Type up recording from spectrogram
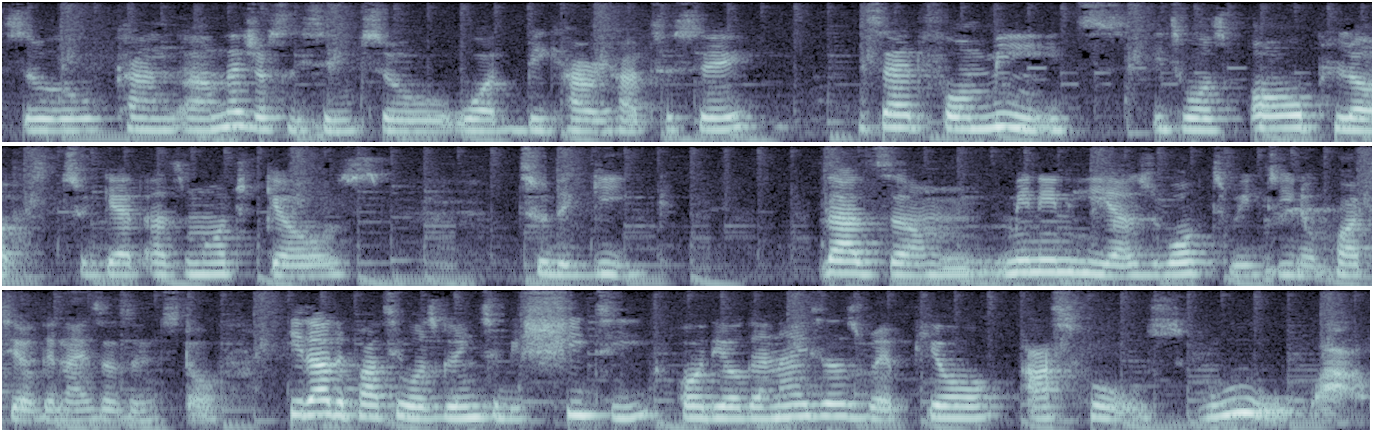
So, can um, let's just listen to what Big Harry had to say. He said, "For me, it's it was all plot to get as much girls to the gig. That's um, meaning he has worked with you know party organizers and stuff." Either the party was going to be shitty or the organizers were pure assholes. Ooh, wow.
